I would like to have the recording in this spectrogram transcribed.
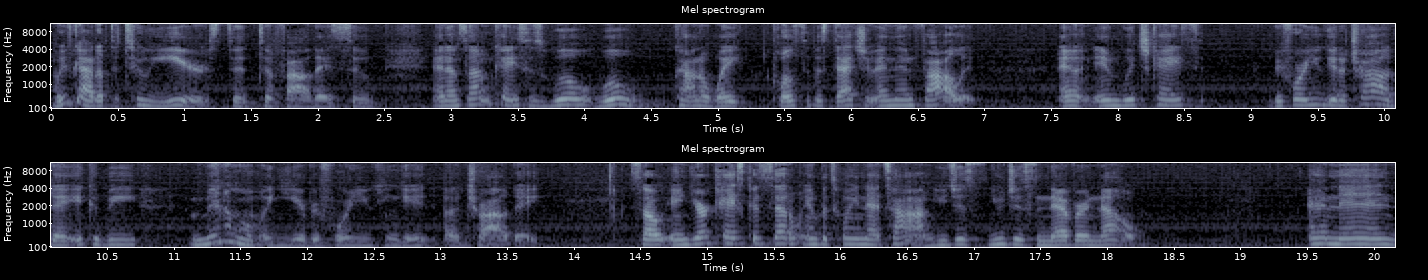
we've got up to two years to, to file that suit. And in some cases, we'll we'll kind of wait close to the statute and then file it. And in which case, before you get a trial date, it could be minimum a year before you can get a trial date. So in your case could settle in between that time. You just you just never know. And then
